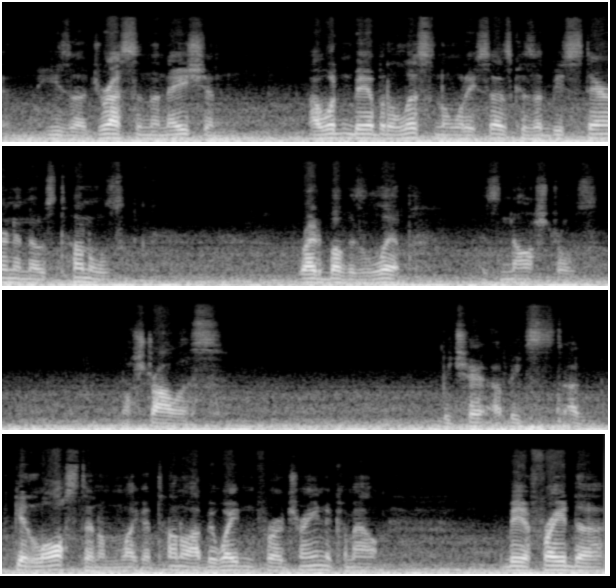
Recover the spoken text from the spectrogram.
and he's addressing the nation. I wouldn't be able to listen to what he says because I'd be staring in those tunnels right above his lip, his nostrils, nostralis. I'd, be, I'd, be, I'd get lost in them like a tunnel. I'd be waiting for a train to come out. I'd be afraid to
